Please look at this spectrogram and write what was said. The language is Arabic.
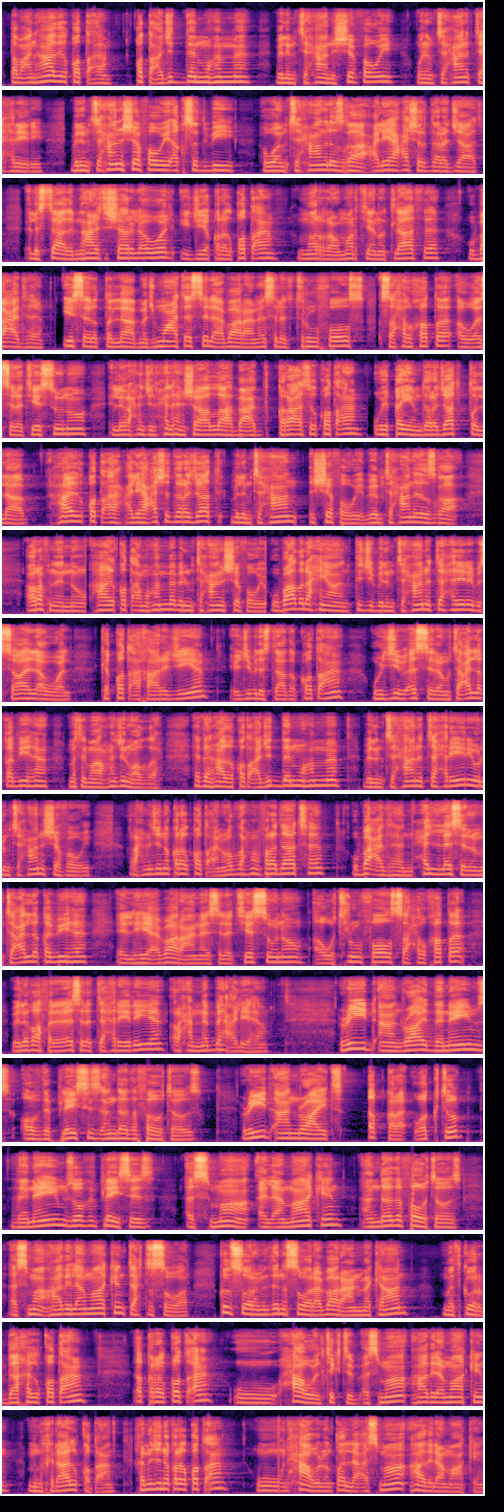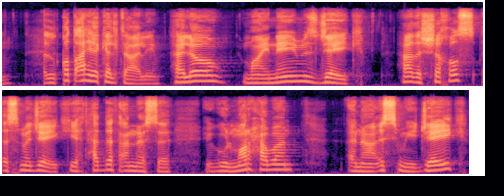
طبعا هذه القطعة قطعة جدا مهمة بالامتحان الشفوي والامتحان التحريري. بالامتحان الشفوي أقصد به هو امتحان الإصغاء عليها عشر درجات. الأستاذ بنهاية الشهر الأول يجي يقرأ القطعة مرة ومرتين وثلاثة وبعدها يسأل الطلاب مجموعة أسئلة عبارة عن أسئلة true false صح وخطأ yes or no اللي راح نجي نحلها إن شاء الله بعد قراءة القطعة ويقيم درجات الطلاب. هذه القطعة عليها عشر درجات بالامتحان الشفوي بامتحان الإصغاء. عرفنا إنه هاي القطعة مهمة بالامتحان الشفوي وبعض الأحيان تجي بالامتحان التحريري بالسؤال الأول كقطعة خارجية يجيب الأستاذ القطعة ويجيب أسئلة متعلقة بها مثل ما راح نجي نوضح اذا هذه القطعة جدا مهمة بالامتحان التحريري والامتحان الشفوي. راح نجي نقرأ القطعة نوضح مفرداتها وبعدها نحل الأسئلة المتعلقة بها اللي هي عبارة عن أسئلة yes و no أو true false صح وخطأ بالإضافة للأسئلة التحريرية راح ننبه عليها. Read and write the names of the places under the photos. Read and write. اقرأ واكتب the names of the places. أسماء الأماكن under the photos. أسماء هذه الأماكن تحت الصور. كل صورة من ذن الصور عبارة عن مكان مذكور بداخل القطعة. اقرأ القطعة وحاول تكتب أسماء هذه الأماكن من خلال القطعة. خلينا نجي نقرأ القطعة ونحاول نطلع أسماء هذه الأماكن. القطعة هي كالتالي. Hello my name is Jake. هذا الشخص اسمه جيك يتحدث عن نفسه يقول مرحبا أنا اسمي جيك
